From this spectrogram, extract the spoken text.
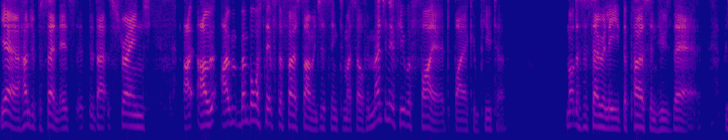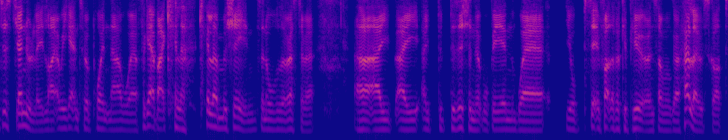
Yeah, hundred percent. It's that strange. I, I I remember watching it for the first time and just thinking to myself, imagine if you were fired by a computer, not necessarily the person who's there, but just generally. Like, are we getting to a point now where forget about killer killer machines and all the rest of it? Uh, a, a a position that will be in where you'll sit in front of a computer and someone will go, "Hello, Scott,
